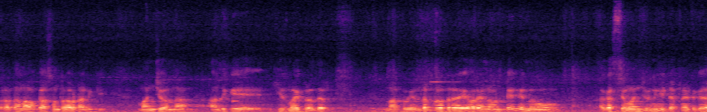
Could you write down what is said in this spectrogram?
ప్రధాన అవకాశం రావడానికి మంజు అన్న. అందుకే హీజ్ మై బ్రదర్ నాకు ఎల్డర్ బ్రదర్ ఎవరైనా ఉంటే నేను అగస్త్య మంజుని డెఫినెట్గా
